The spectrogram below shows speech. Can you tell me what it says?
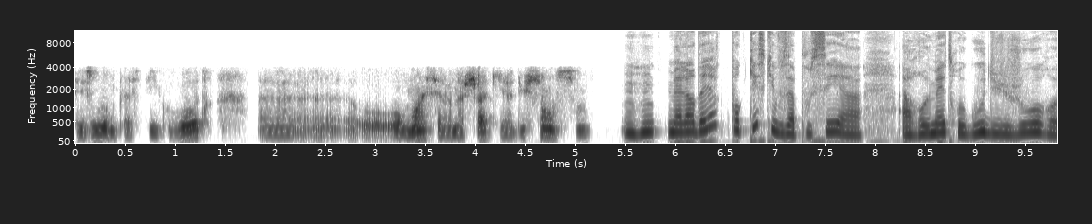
sais où en plastique ou autre. au moins, c'est un achat qui a du sens. Hein. Mmh Mais alors d'ailleurs, pour qu'est-ce qui vous a poussé à, remettre au goût du jour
